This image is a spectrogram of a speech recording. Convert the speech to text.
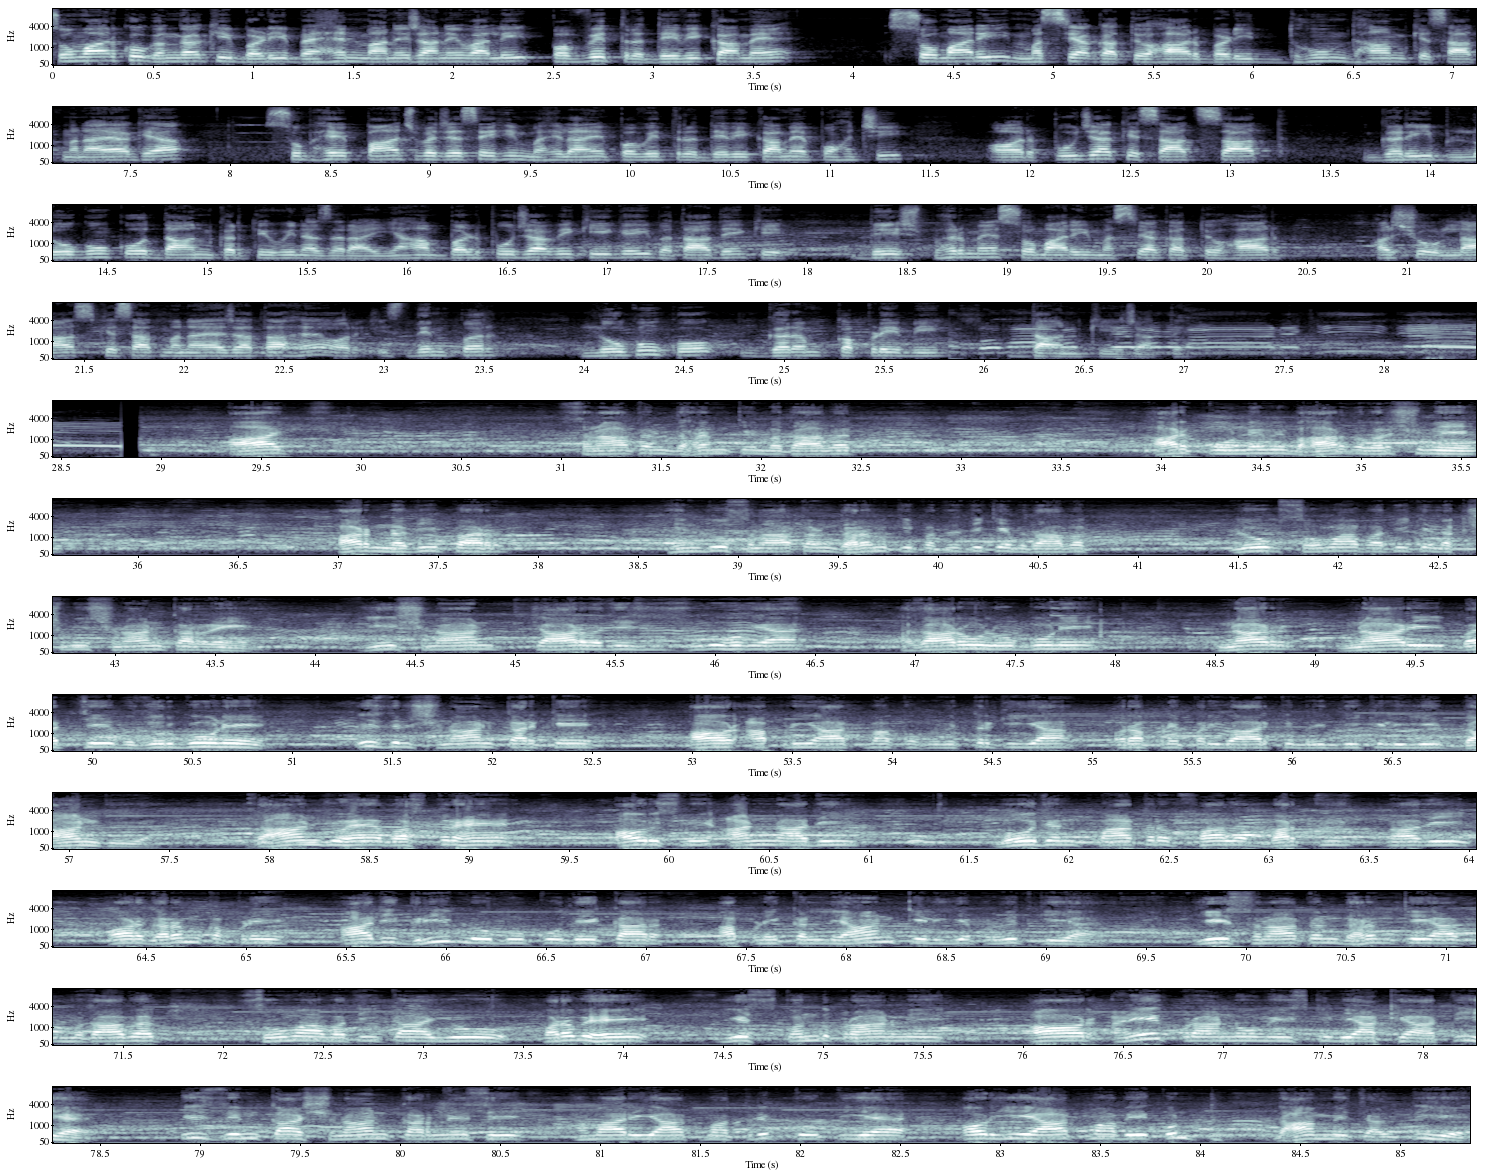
सोमवार को गंगा की बड़ी बहन माने जाने वाली पवित्र देविका में सोमारी मस्या का त्योहार बड़ी धूमधाम के साथ मनाया गया। सुबह पाँच बजे से ही महिलाएँ पवित्र देविका में पहुँची और पूजा के साथ साथ गरीब लोगों को दान करती हुई नज़र आई। यहाँ बड़ पूजा भी की गई। बता दें कि देश भर में सोमारी मस्या का त्योहार हर्षोल्लास के साथ मनाया जाता है और इस दिन पर लोगों को गर्म कपड़े भी दान किए जाते हैं। आज सनातन धर्म के मुताबिक हर कोने में भारतवर्ष में हर नदी पर हिंदू सनातन धर्म की पद्धति के मुताबिक लोग सोमावती के लक्ष्मी स्नान कर रहे हैं। ये स्नान चार बजे से शुरू हो गया। हज़ारों लोगों ने, नर, नारी, बच्चे, बुज़ुर्गों ने इस दिन स्नान करके और अपनी आत्मा को पवित्र किया और अपने परिवार की वृद्धि के लिए दान किया। दान जो है वस्त्र हैं और इसमें अन्न आदि, भोजन, पात्र, फल, बर्तन आदि और गर्म कपड़े आदि गरीब लोगों को देकर अपने कल्याण के लिए प्रवृत्त किया है। ये सनातन धर्म के मुताबिक सोमावती का यो पर्व है। ये स्कंद प्राण में और अनेक प्राणों में इसकी व्याख्या आती है। इस दिन का स्नान करने से हमारी आत्मा तृप्त होती है और ये आत्मा वेकुंठ धाम में चलती है।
